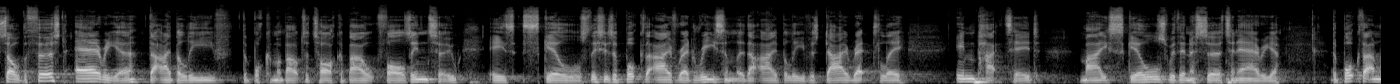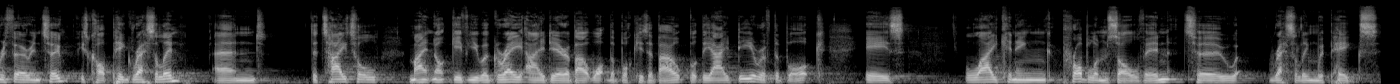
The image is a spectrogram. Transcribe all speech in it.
So, the first area that I believe the book I'm about to talk about falls into is skills. This is a book that I've read recently that I believe has directly impacted my skills within a certain area. The book that I'm referring to is called Pig Wrestling, and the title might not give you a great idea about what the book is about, but the idea of the book is likening problem solving to wrestling with pigs.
